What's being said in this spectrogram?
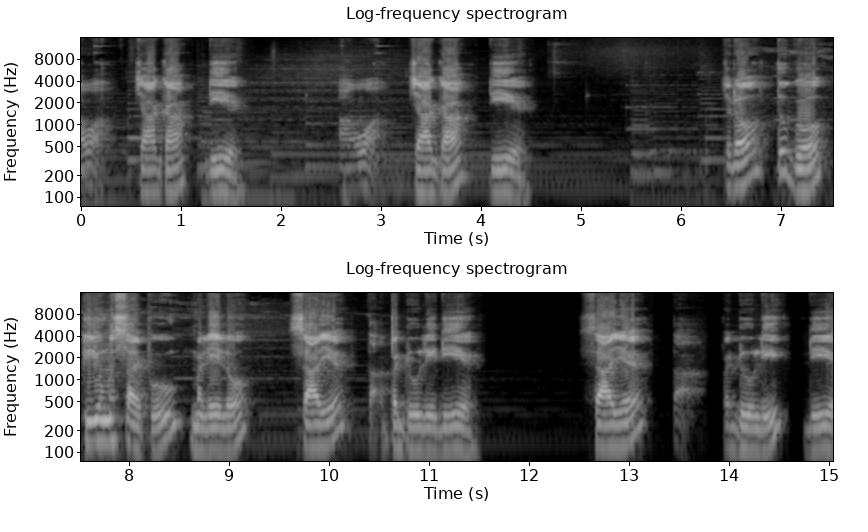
awa jaga dia awa jaga dia ကျွန်တော်သူ့ကိုဂီယုမဆိုင်ဘူးမလေးလို့စာရတပဒူလီဒီယစာရတပဒူလီဒီယ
